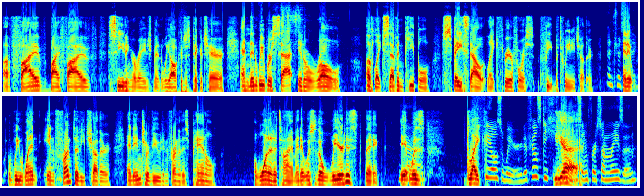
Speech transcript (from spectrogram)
a five by five seating arrangement. We all could just pick a chair, and then we were sat in a row of like seven people spaced out like three or four feet between each other Interesting. and it we went in front of each other and interviewed in front of this panel one at a time and it was the weirdest thing it Yeah. was it like feels weird. It feels Yeah. dehumanizing for some reason.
